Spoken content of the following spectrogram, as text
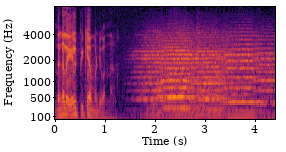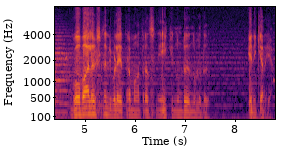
നിങ്ങളെ ഏൽപ്പിക്കാൻ വേണ്ടി വന്നാണ് ഗോപാലകൃഷ്ണൻ ഇവളെ എത്രമാത്രം സ്നേഹിക്കുന്നുണ്ട് എന്നുള്ളത് എനിക്കറിയാം.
